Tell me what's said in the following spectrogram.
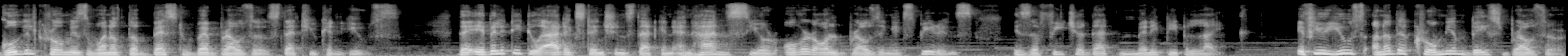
Google Chrome is one of the best web browsers that you can use. The ability to add extensions that can enhance your overall browsing experience is a feature that many people like. If you use another Chromium based browser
